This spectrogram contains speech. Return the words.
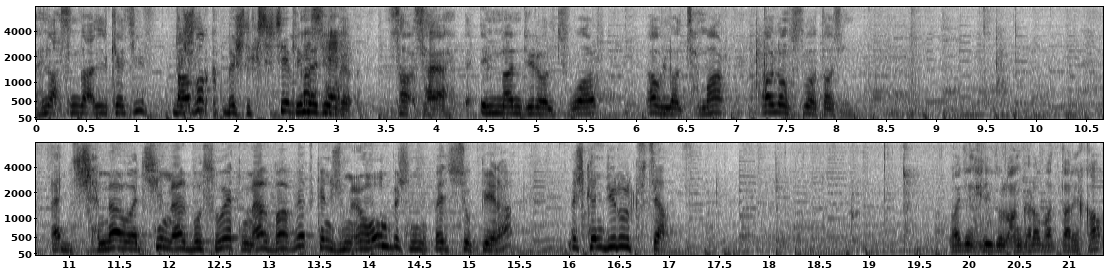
هنا حصلنا على الكتيف طابق. باش الكتف تيبقى صحيح. صحيح. إما نديروه للتفوار أو لا التحمار أو لا نفصلوه طاجين. هاد الشحمة وهاد الشيء مع البوسويط مع البافيت كنجمعوهم باش هاد السوبيره باش كنديروا الكفتة. غادي نحيدوا العنقرة بهذه الطريقة.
